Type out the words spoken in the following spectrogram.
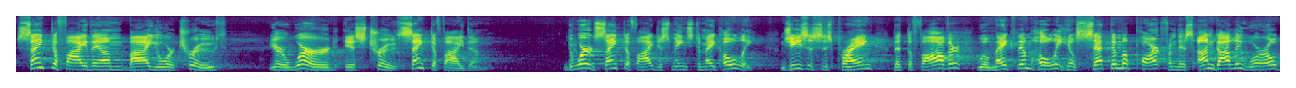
Sanctify them by your truth. Your word is truth. Sanctify them. The word sanctify just means to make holy. Jesus is praying that the Father will make them holy. He'll set them apart from this ungodly world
